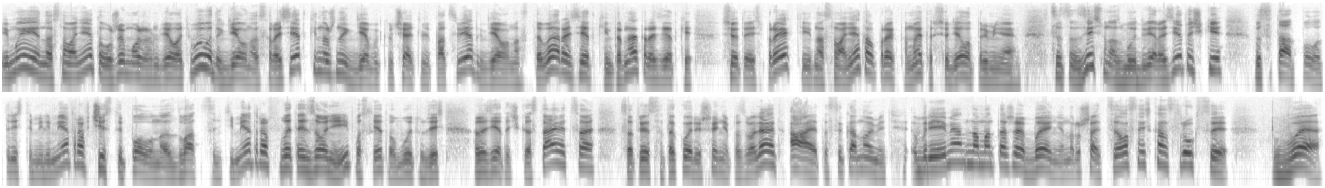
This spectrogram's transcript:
и мы на основании этого уже можем делать выводы, где у нас розетки нужны, где выключатели под свет, где у нас ТВ-розетки, интернет-розетки. Все это есть в проекте, и на основании этого проекта мы это все дело применяем. Соответственно, здесь у нас будет две розеточки, высота от пола 300 миллиметров, чистый пол у нас 20 сантиметров в этой зоне, и после этого будет вот здесь розеточка ставиться. Соответственно, такое решение позволяет, а, это сэкономить время на монтаже, б, не нарушать целостность конструкции, в,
